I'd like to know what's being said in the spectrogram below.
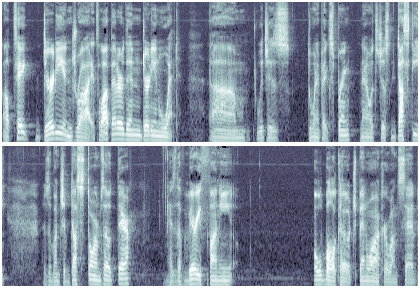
I'll take dirty and dry. It's a lot better than dirty and wet, um, which is the Winnipeg Spring. Now it's just dusty. There's a bunch of dust storms out there. As the very funny old ball coach Ben Walker once said,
